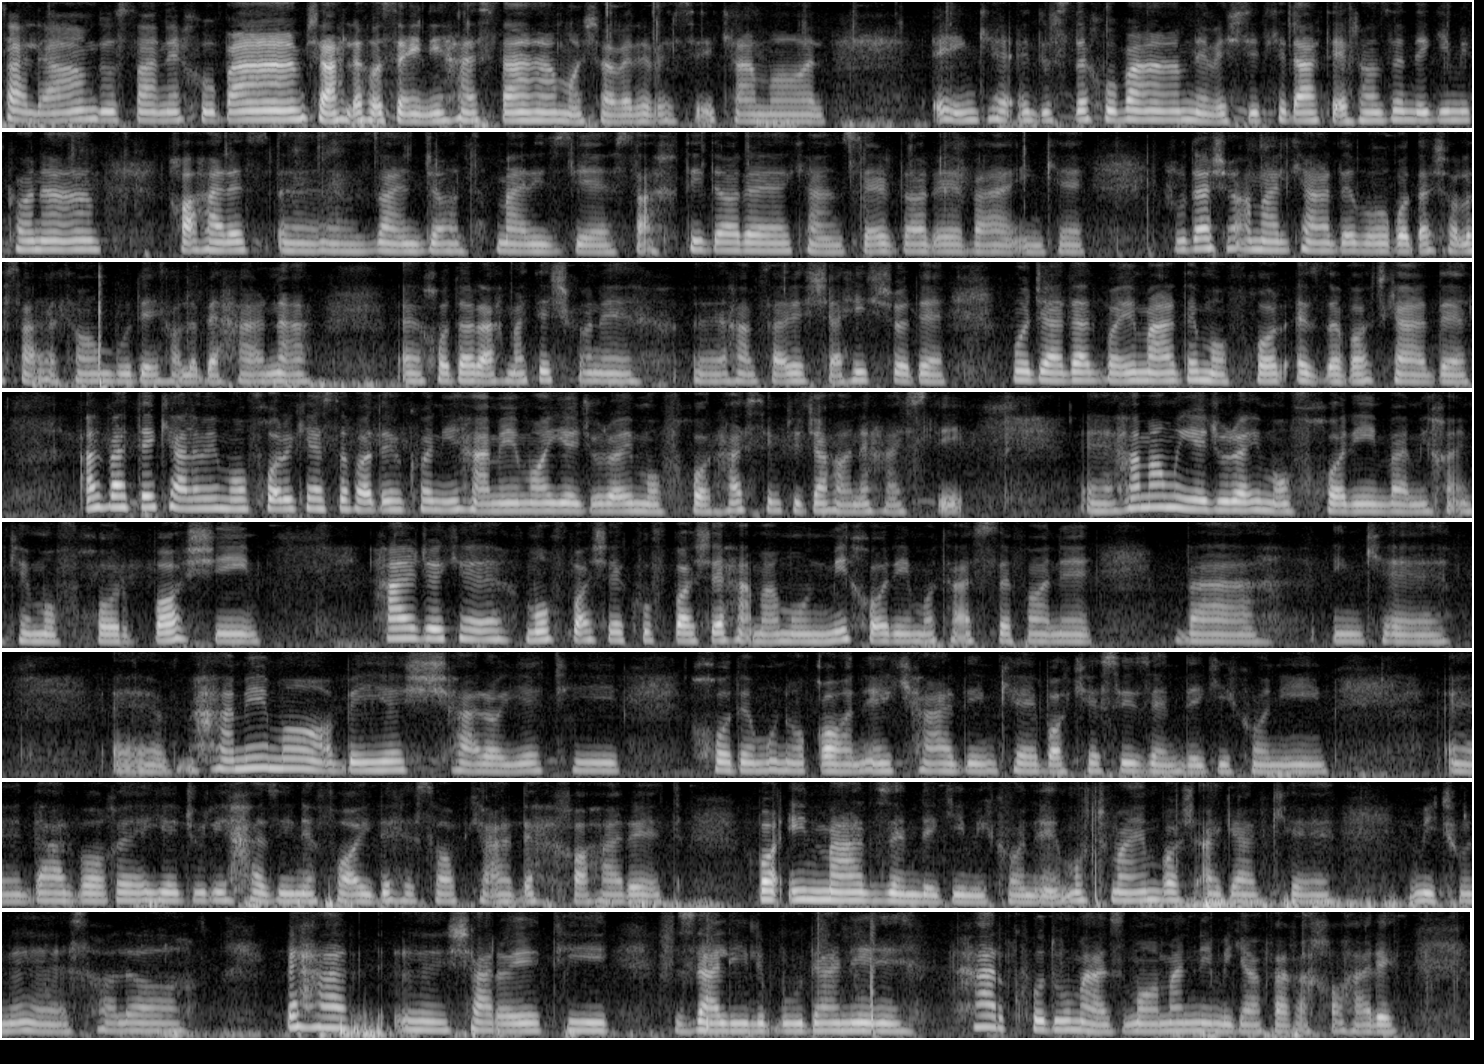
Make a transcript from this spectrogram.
سلام دوستان خوبم. شهل حسینی هستم مشاور بسی کمال. اینکه دوست خوبم نوشتید که در تهران زندگی می‌کنم. خواهر زنجان مریضی سختی داره کنسر داره و اینکه رودش رو عمل کرده و قدش حالا سرطان بوده. حالا به هر نه خدا رحمتش کنه همسرش شهید شده. مجدد با یه مرد مفخور ازدواج کرده. البته کلمه مفخور که استفاده کنی همه ما یه جورایی مفخور هستیم تو جهان هستی. هممون یه جورایی مفخوریم و می‌خوایم که مفخور باشیم. هر جا که مف باشه کوف باشه هممون می‌خوریم متاسفانه و اینکه همه ما به یه شرایطی خودمون رو قانع کردیم که با کسی زندگی کنیم. در واقع یه جوری هزینه فایده حساب کرده خواهرت. با این مرد زندگی می‌کنه. مطمئن باش اگر که می‌تونست. حالا به هر شرایطی زلیل بودن هر کدوم از ما من نمیگم فقط خواهرت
